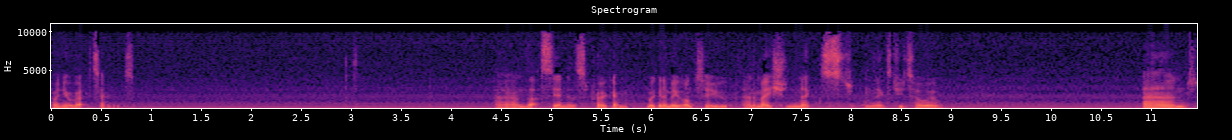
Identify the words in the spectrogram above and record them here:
on your rectangles. And that's the end of this program. We're going to move on to animation next, on the next tutorial. And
